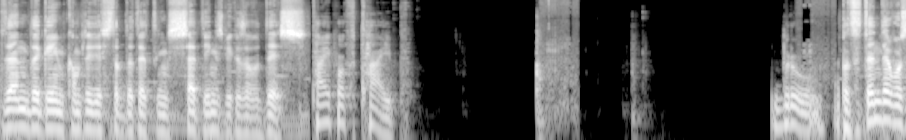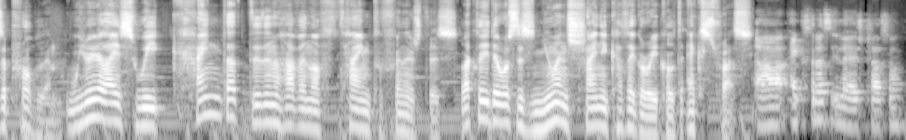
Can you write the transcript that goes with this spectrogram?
then the game completely stopped detecting settings because of this. Type of type. Brew. But then there was a problem. We realized we kinda didn't have enough time to finish this. Luckily there was this new and shiny category called Extras. A Extras ile jest czasu?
